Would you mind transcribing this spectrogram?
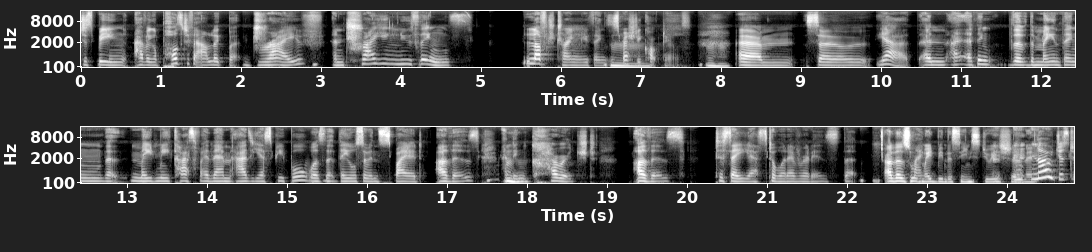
just being having a positive outlook, but drive and trying new things. Loved trying new things, especially Mm. cocktails. Mhm. Um, so yeah, and I, I think the the main thing that made me classify them as yes people was that they also inspired others and Mhm. encouraged others to say yes to whatever it is that Others who my- might be in the same situation. no, just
